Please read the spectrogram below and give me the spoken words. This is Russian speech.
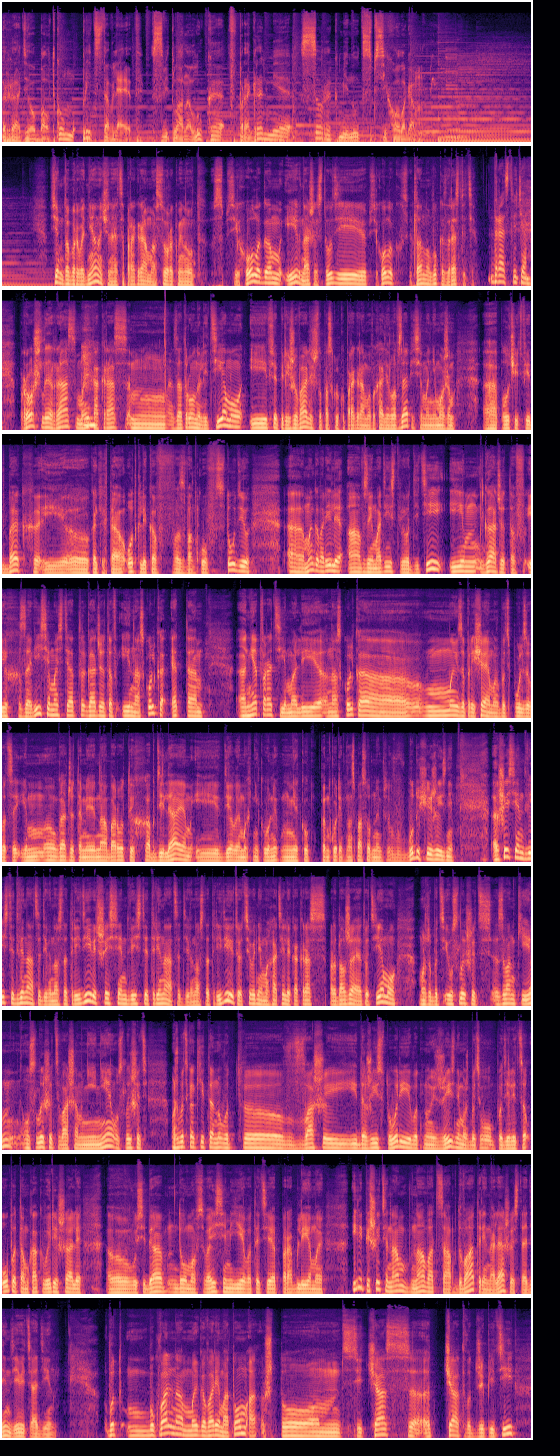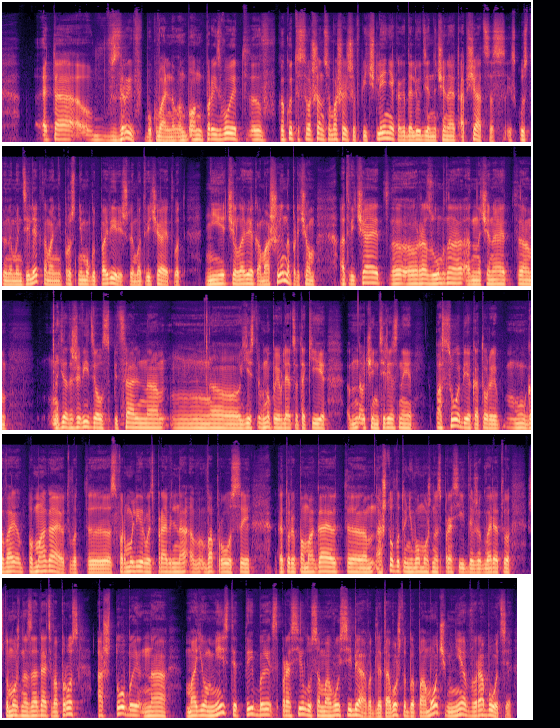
Радио Болтком представляет Светлана Лука в программе «40 минут с психологом». Всем доброго дня. Начинается программа «40 минут с психологом». И в нашей студии психолог Светлана Лука. Здравствуйте. Здравствуйте. Прошлый раз мы как раз затронули тему и все переживали, что поскольку программа выходила в записи, мы не можем э, получить фидбэк и э, каких-то откликов, звонков в студию. Э, мы говорили о взаимодействии от детей и гаджетов, их зависимости от гаджетов и насколько это неотвратимо ли, насколько э, мы запрещаем, может быть, пользоваться им э, гаджетами, наоборот, их обделяем и делаем их неконкурентоспособными в будущей жизни. 67212 93 9, 67213 93 9. Вот сегодня мы хотели как раз, продолжая эту тему, может быть, и услышать звонки, услышать ваше мнение, услышать, может быть, какие-то, ну вот, ваши даже истории, вот, ну, из жизни, может быть, поделиться опытом, как вы решали у себя дома, в своей семье вот эти проблемы. Или пишите нам на WhatsApp 2306191. Вот буквально мы говорим о том, а, что сейчас э, чат вот GPT это взрыв буквально. Он, он производит э, какое-то совершенно сумасшедшее впечатление, когда люди начинают общаться с искусственным интеллектом, они просто не могут поверить, что им отвечает вот не человек, а машина, причем отвечает э, разумно, начинает э, я даже видел специально, есть, ну, появляются такие очень интересные пособия, которые помогают вот э, сформулировать правильно э, вопросы, которые помогают, э, а что вот у него можно спросить, даже говорят, что можно задать вопрос, а что бы на моем месте ты бы спросил у самого себя, вот для того, чтобы помочь мне в работе.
